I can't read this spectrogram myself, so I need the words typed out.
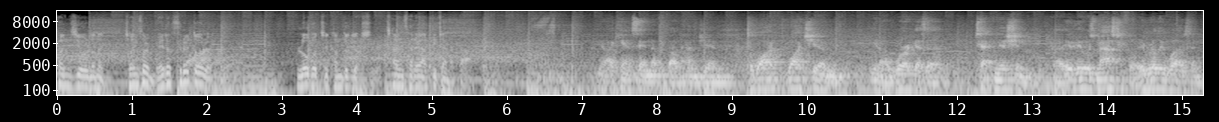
현지 언론은 전설 매덕스를 떠올렸고 로버츠 감독 역시 찬사를 아끼지 않았다. You know, I can't say enough about Han Jin. To watch, watch him, you know, work as a technician, uh, it, it was masterful. It really was. And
